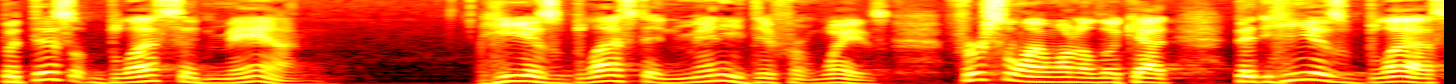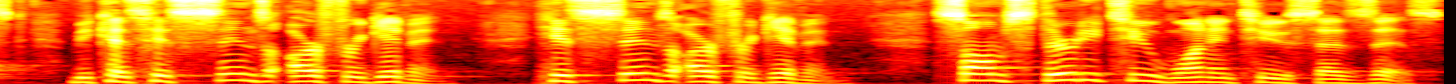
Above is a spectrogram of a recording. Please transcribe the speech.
But this blessed man, he is blessed in many different ways. First of all, I want to look at that he is blessed because his sins are forgiven. His sins are forgiven. Psalms 32, 1 and 2 says this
